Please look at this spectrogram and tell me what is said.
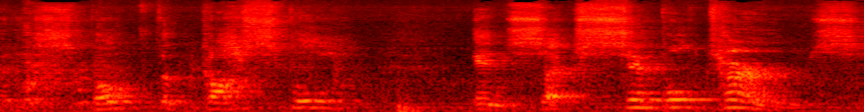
But he spoke the gospel in such simple terms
